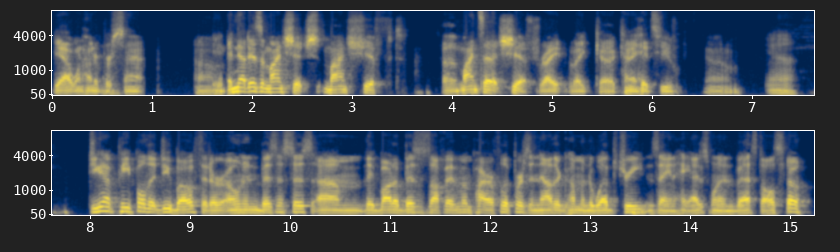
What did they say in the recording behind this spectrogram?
Yeah, one hundred percent. Um, and that is a mind shift, mind shift, uh, mindset shift, right? Like, uh, kind of hits you. Um, yeah. Do you have people that do both that are owning businesses? Um, they bought a business off of Empire Flippers, and now they're coming to Web Street and saying, "Hey, I just want to invest also."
